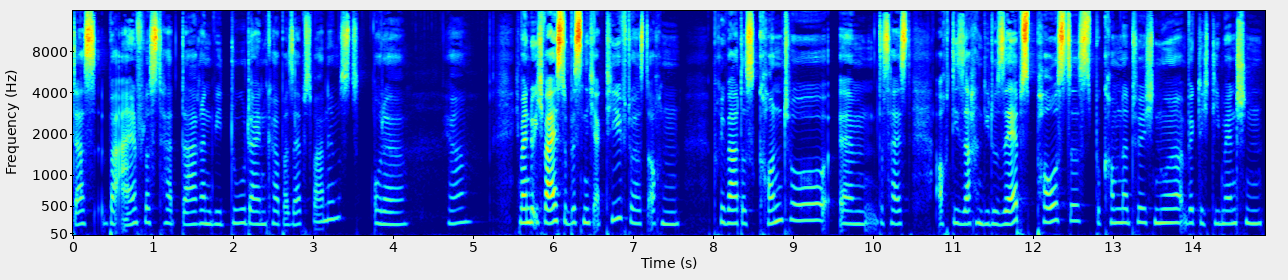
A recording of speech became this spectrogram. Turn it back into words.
das beeinflusst hat darin, wie du deinen Körper selbst wahrnimmst? Oder ja? Ich meine, du, ich weiß, du bist nicht aktiv, du hast auch ein privates Konto. Ähm, das heißt, auch die Sachen, die du selbst postest, bekommen natürlich nur wirklich die Menschen,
